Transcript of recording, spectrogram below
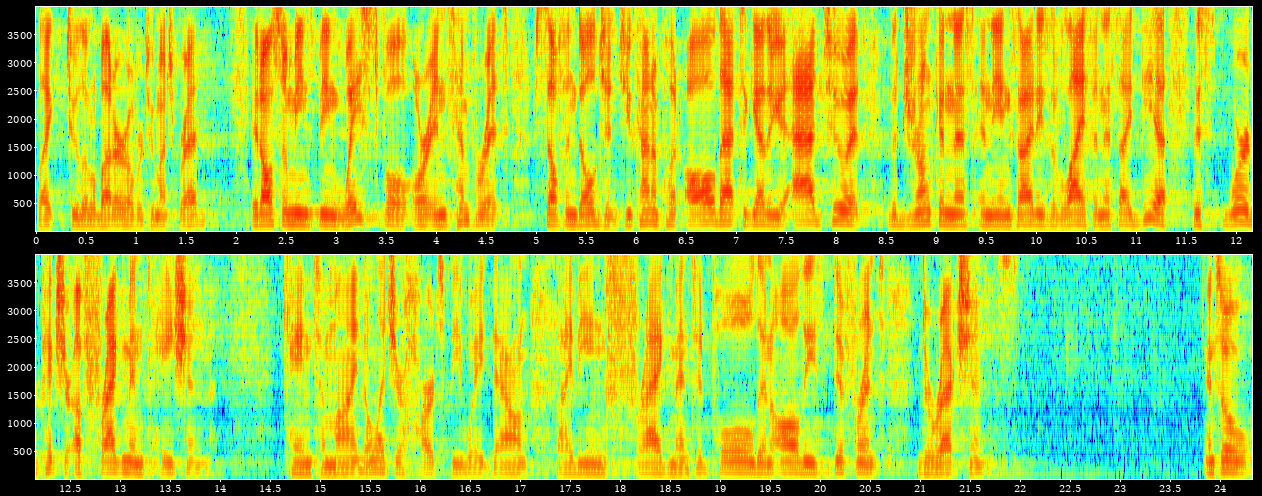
like too little butter over too much bread? It also means being wasteful or intemperate, self indulgent. You kind of put all that together. You add to it the drunkenness and the anxieties of life. And this idea, this word picture of fragmentation came to mind. Don't let your hearts be weighed down by being fragmented, pulled in all these different directions. And so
